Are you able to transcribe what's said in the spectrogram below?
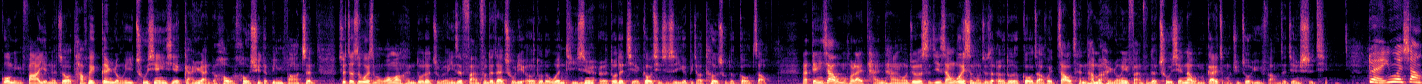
过敏发炎了之后，它会更容易出现一些感染的后后续的并发症。所以这是为什么往往很多的主人一直反复的在处理耳朵的问题，是因为耳朵的结构其实是一个比较特殊的构造。那等一下我们会来谈谈，哦，就是实际上为什么就是耳朵的构造会造成他们很容易反复的出现，那我们该怎么去做预防这件事情？对，因为像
